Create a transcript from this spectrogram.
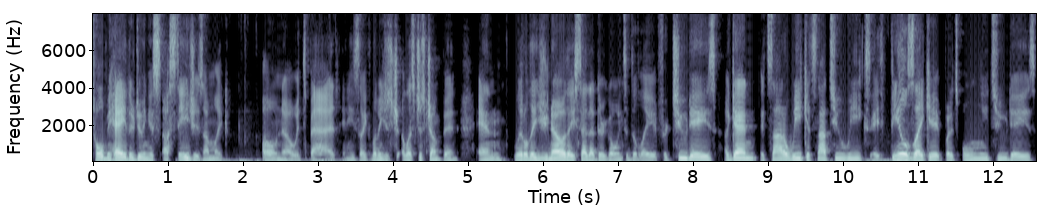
told me hey they're doing a, a stages. I'm like oh no it's bad. And he's like let me just let's just jump in. And little did you know they said that they're going to delay it for two days. Again it's not a week it's not two weeks. It feels like it but it's only two days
